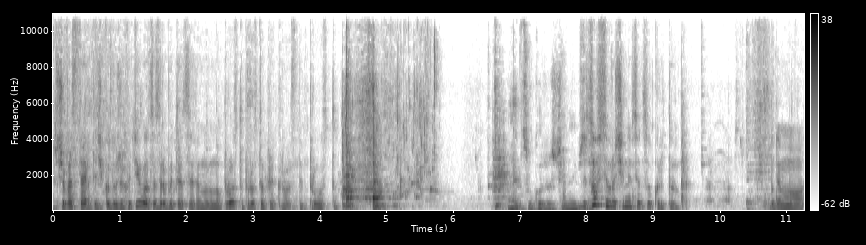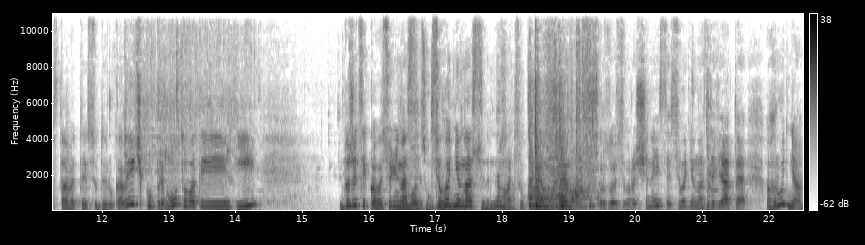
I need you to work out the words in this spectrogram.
що вас сердечко дуже хотіло це зробити це вино. Воно просто, просто прекрасне. Просто. Геть цукор розчинився. Зовсім розчинився цукор, так. Будемо ставити сюди рукавичку, примотувати її і. Дуже цікаво. Сьогодні у Нема нас цукру, сьогодні в нас нема цукру, нема, нема. Цукор зовсім розчинився. Сьогодні у нас 9 грудня,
